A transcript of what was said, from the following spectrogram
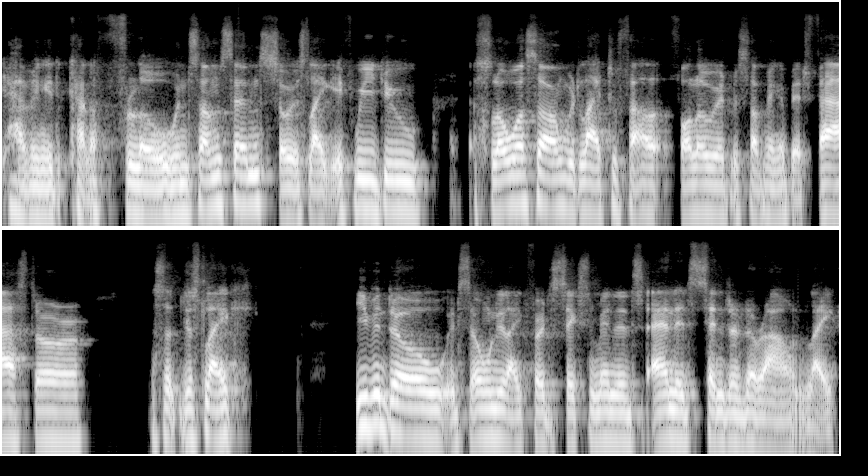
having it kind of flow in some sense. So it's like if we do a slower song, we'd like to fo- follow it with something a bit faster. So just like even though it's only like 36 minutes and it's centered around like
